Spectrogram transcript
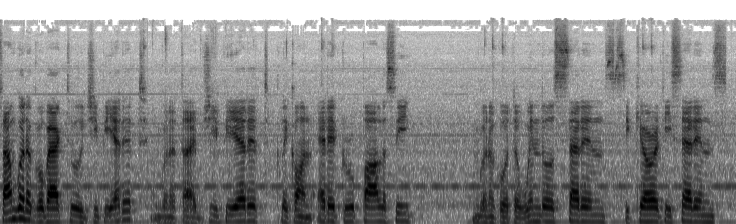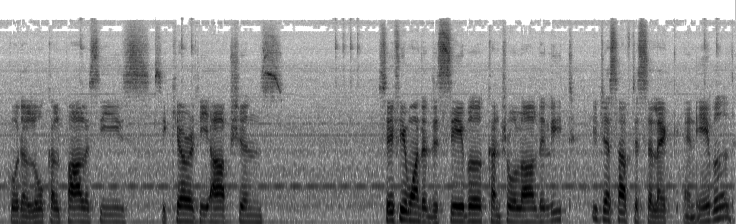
so I'm going to go back to GP Edit. I'm going to type GP Edit, click on Edit Group Policy. I'm going to go to Windows Settings, Security Settings, go to Local Policies, Security Options. So if you want to disable Control Alt Delete, you just have to select Enabled,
